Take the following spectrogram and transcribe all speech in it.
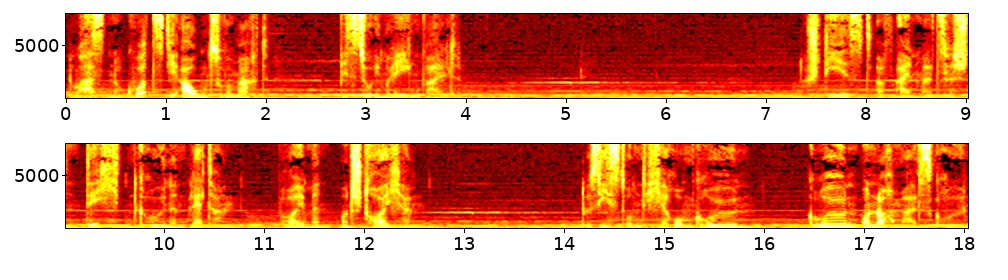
du hast nur kurz die Augen zugemacht, bist du im Regenwald. Du stehst auf einmal zwischen dichten grünen Blättern, Bäumen und Sträuchern. Du siehst um dich herum grün, grün und nochmals grün.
